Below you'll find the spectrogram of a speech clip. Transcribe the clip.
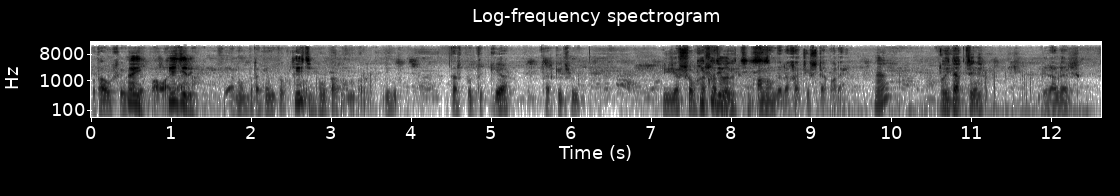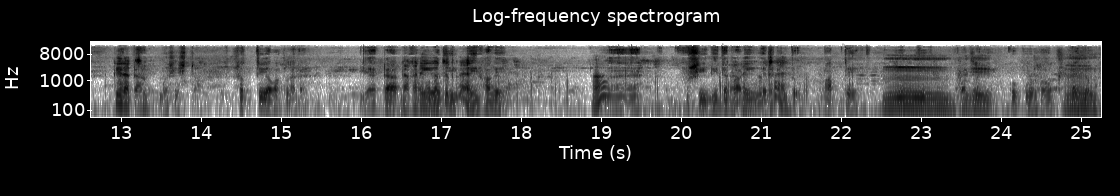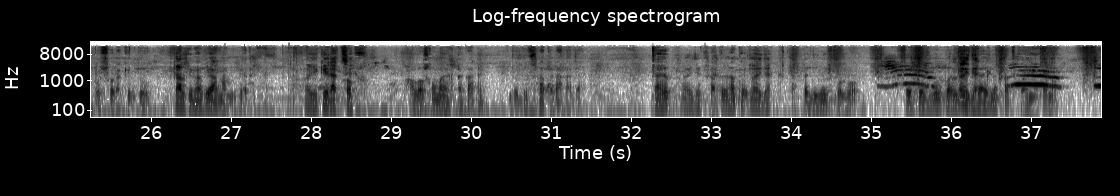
কোথাও সেইভাবে পাওয়া যায় না। সেই আনন্দটা কিন্তু জি? আনন্দ। তার প্রতিক্রিয়া তার কিছু নিজস্ব ভাষা? আনন্দ রাখার চেষ্টা করে। হ্যাঁ? ওই ডাকছে বিড়ালের বৈশিষ্ট্য। সত্যি অবাক লাগে যে একটা এইভাবে হ্যাঁ? খুশি দিতে পারে ডাকাডাকি এটা কিন্তু ভাবতে হুম জি। কুকুর হোক পশুরা কিন্তু। সেভাবে আনন্দ দেয় ওই যে কে ডাকছে ভালো সময় একটা কাটে যদি সাথে রাখা যায়। যাই হোক ওই যে সাথে সাথে ওই দেখ। একটা জিনিস বলব সে ফেসবুক যাই না কাজ করে না কেন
